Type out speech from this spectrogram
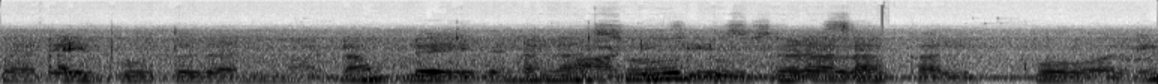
సరే అయిపోతుంది అనమాట ఇంట్లో ఏదైనా సో టూ సైడ్ అలా కలుపుకోవాలి.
